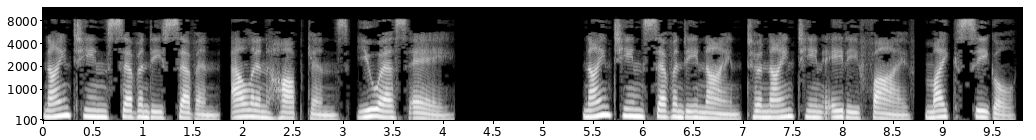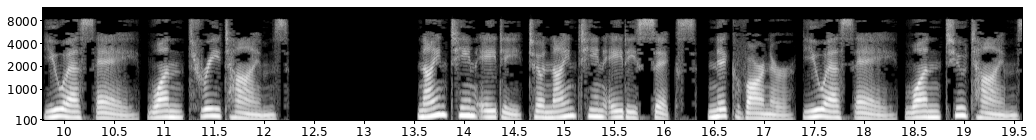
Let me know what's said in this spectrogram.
1977, Alan Hopkins, USA. 1979 to 1985, Mike Sigel, USA, won 3 times. 1980 to 1986, Nick Varner, USA, won 2 times.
